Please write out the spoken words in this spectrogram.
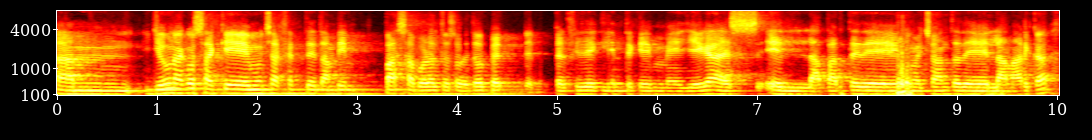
yo una cosa que mucha gente también pasa por alto, sobre todo el perfil de cliente que me llega, es la parte de, como he dicho antes, de la marca,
